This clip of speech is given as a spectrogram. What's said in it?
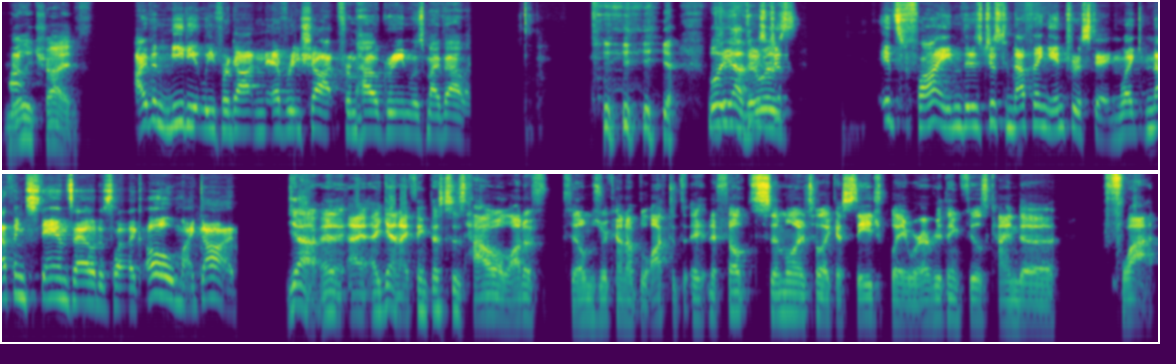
really I, tried. I've immediately forgotten every shot from How Green Was My Valley. yeah. Well, there, yeah, there was just it's fine. There's just nothing interesting. Like nothing stands out as like, oh my god. Yeah, and I, again, I think this is how a lot of films are kind of blocked. It, it felt similar to like a stage play where everything feels kind of flat,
